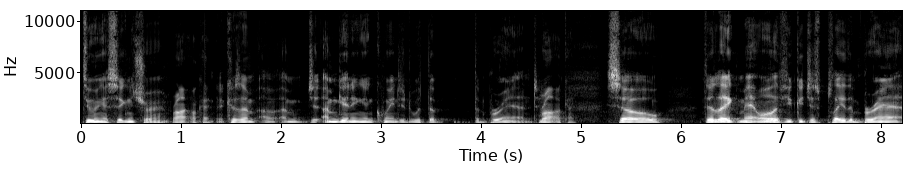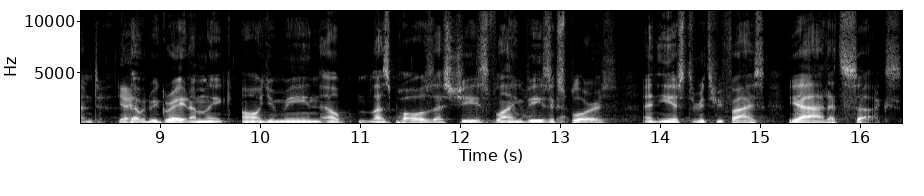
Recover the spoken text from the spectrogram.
doing a signature, right. Okay. Because I'm I'm I'm getting acquainted with the the brand, Right. Okay. So they're like, man, well, if you could just play the brand, Yeah, that yeah. would be great. I'm like, oh, you mean L- Les Pauls, SGs, Flying V's, Explorers, and E ES335s? Yeah, that sucks.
